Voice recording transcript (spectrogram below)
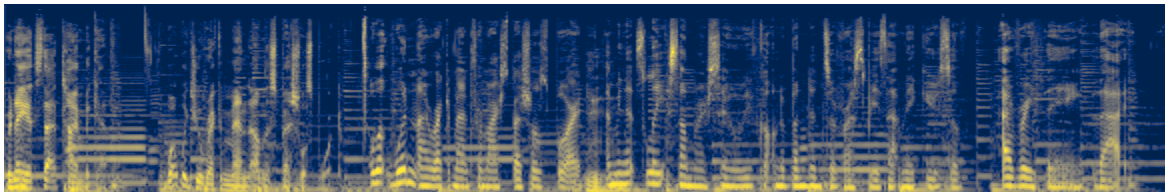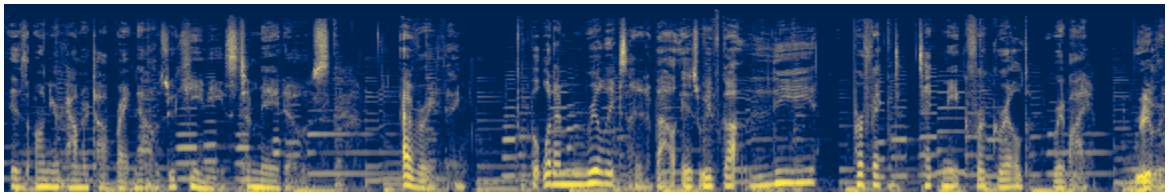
Renee, it's that time again. What would you recommend on the specials board? What wouldn't I recommend from our specials board? Mm-hmm. I mean, it's late summer, so we've got an abundance of recipes that make use of everything that is on your countertop right now zucchinis, tomatoes, everything. But what I'm really excited about is we've got the perfect technique for grilled ribeye. Really?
